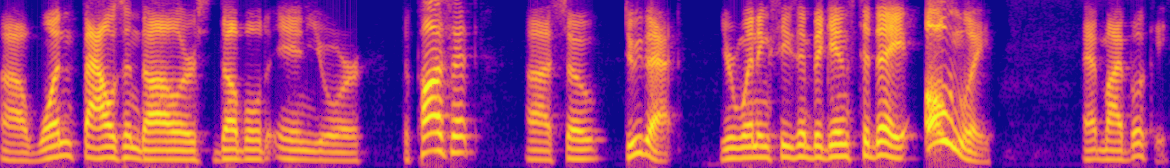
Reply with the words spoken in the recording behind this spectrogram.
uh, one thousand dollars doubled in your deposit. Uh, so do that. Your winning season begins today only at MyBookie.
